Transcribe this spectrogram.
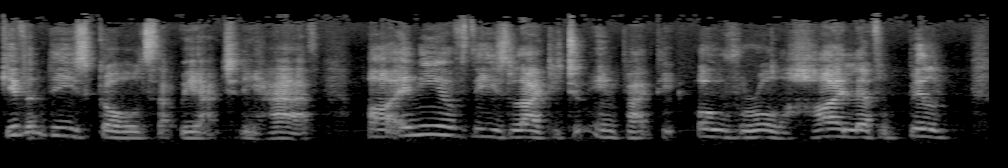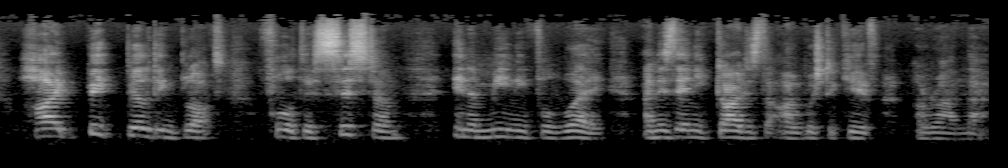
given these goals that we actually have, are any of these likely to impact the overall high-level build, high big building blocks for this system in a meaningful way? And is there any guidance that I wish to give around that.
